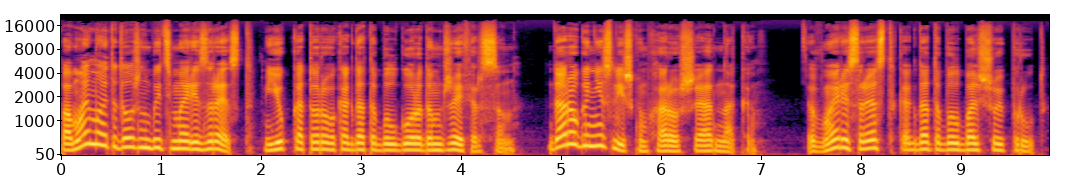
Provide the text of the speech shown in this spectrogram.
По-моему, это должен быть Мэрис Рест, юг которого когда-то был городом Джефферсон. Дорога не слишком хорошая, однако. В Мэрис Рест когда-то был большой пруд.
